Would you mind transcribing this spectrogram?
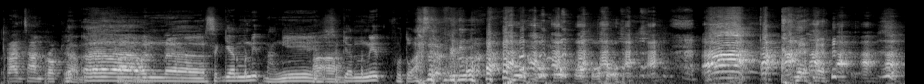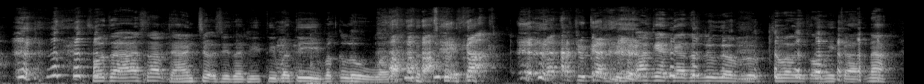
rancangan program Ah, bener. Sekian menit nangis, Ah. sekian menit foto asap. Foto Asraf jancuk sih tadi tiba-tiba keluar. nggak terduga Kaget gak terduga bro sebagai komika. Nah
